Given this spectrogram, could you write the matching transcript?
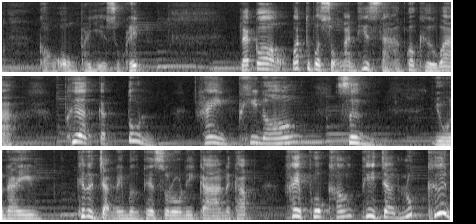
2ขององค์พระเยซูคริสต์และก็วัตถุประสงค์อันที่ 3 ก็คือว่า เพื่อกระตุ้น ให้พี่น้องซึ่งอยู่ในคริสตจักรในเมืองเทสโลนิกานะครับ ให้พวกเขาที่จะลุกขึ้น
